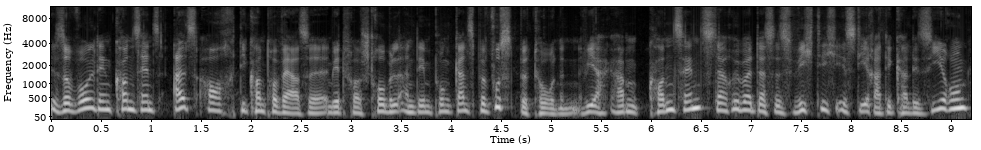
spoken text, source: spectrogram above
sowohl den Konsens als auch die Kontroverse mit Frau Strobel an dem Punkt ganz bewusst betonen. Wir haben Konsens darüber, dass es wichtig ist, die Radikalisierung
